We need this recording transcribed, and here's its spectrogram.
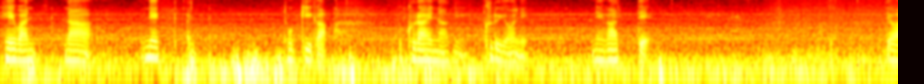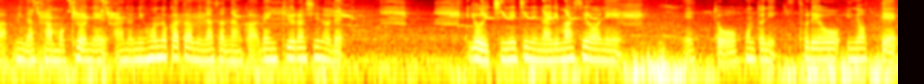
平和なね時がウクライナに来るように願ってでは皆さんも今日ねあの日本の方は皆さんなんか連休らしいので良い一日になりますようにえっと本当にそれを祈って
